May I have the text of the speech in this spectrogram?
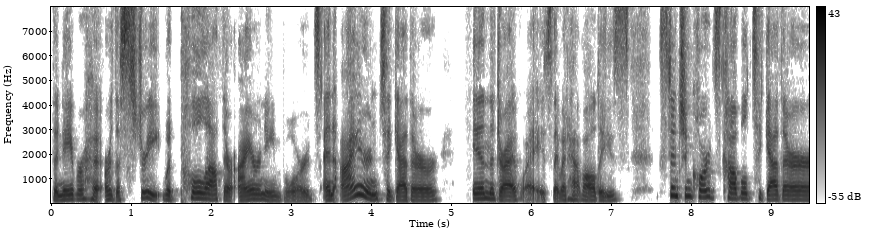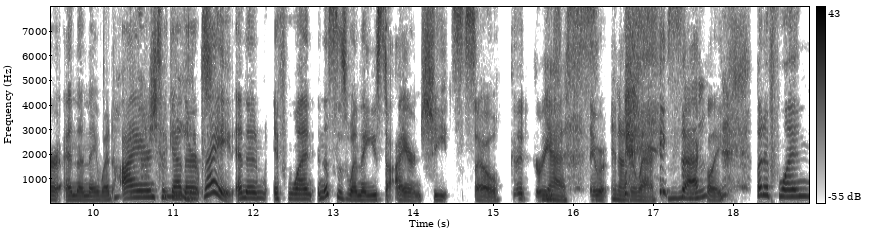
the neighborhood or the street would pull out their ironing boards and iron together in the driveways. They would have all these extension cords cobbled together and then they would Oh iron gosh, together. Right. And then if one, and this is when they used to iron sheets. So good grief. Yes. They were in underwear. Mhm. exactly. But if one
